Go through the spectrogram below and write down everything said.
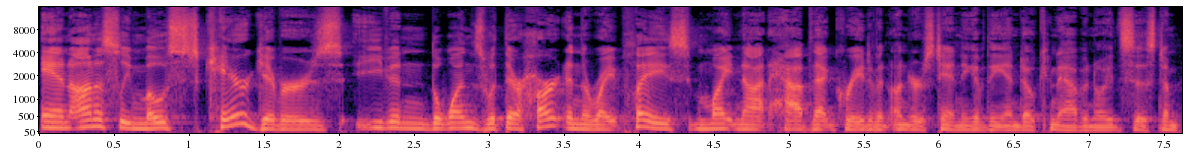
And honestly most caregivers even the ones with their heart in the right place might not have that great of an understanding of the endocannabinoid system.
